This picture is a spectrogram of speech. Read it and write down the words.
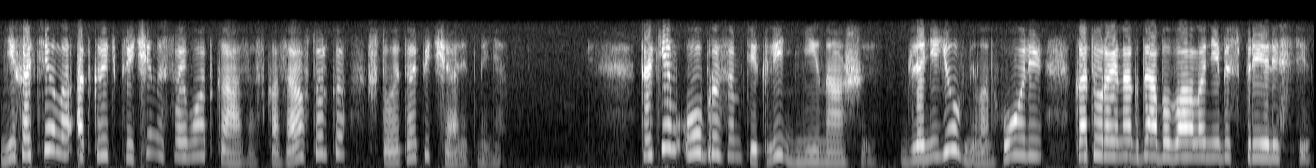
не хотела открыть причины своего отказа, сказав только, что это опечалит меня. Таким образом текли дни наши, для нее в меланхолии, которая иногда бывала не без прелести,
